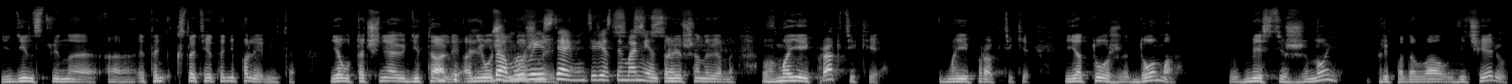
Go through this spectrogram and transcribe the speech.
Единственное, э, это, кстати, это не полемика. Я уточняю детали, они очень важны. Да, мы выясняем интересный момент. Совершенно верно. В моей практике, в моей практике, я тоже дома вместе с женой преподавал вечерю,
